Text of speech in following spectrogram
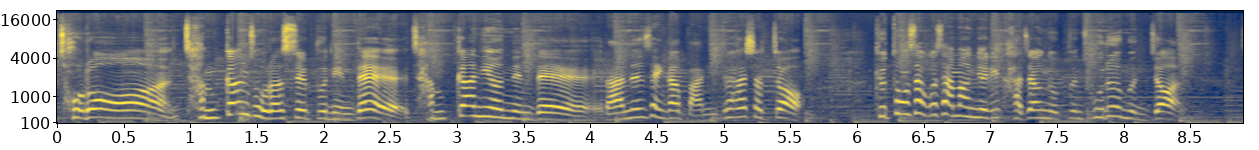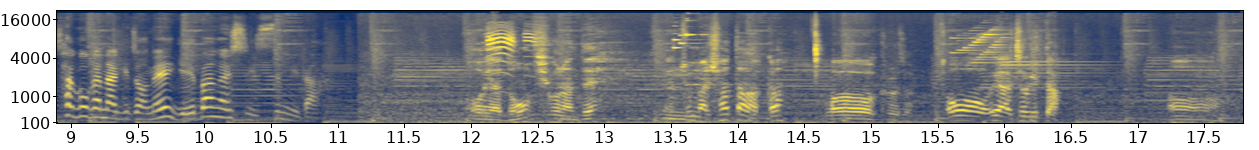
저런 잠깐 졸았을 뿐인데 잠깐이었는데 라는 생각 많이들 하셨죠? 교통사고 사망률이 가장 높은 졸음운전 사고가 나기 전에 예방할 수 있습니다. 어, 야, 너무 피곤한데? 야, 음. 좀만 쉬었다 갈까? 어 그러자 어야 저기 있다 어, 어.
